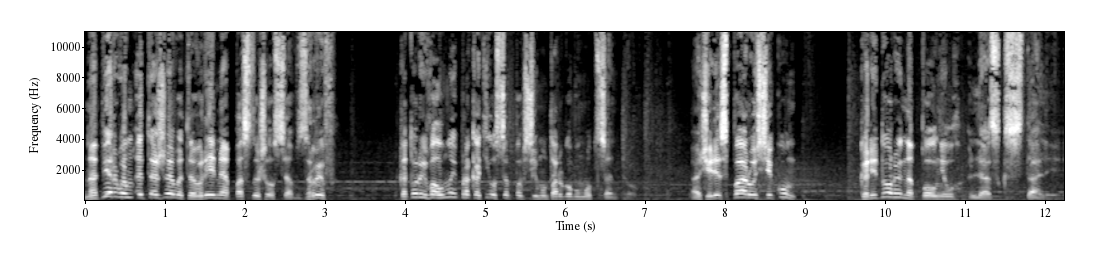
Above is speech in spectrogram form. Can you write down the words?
На первом этаже в это время послышался взрыв, который волной прокатился по всему торговому центру. А через пару секунд коридоры наполнил лязг стали.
